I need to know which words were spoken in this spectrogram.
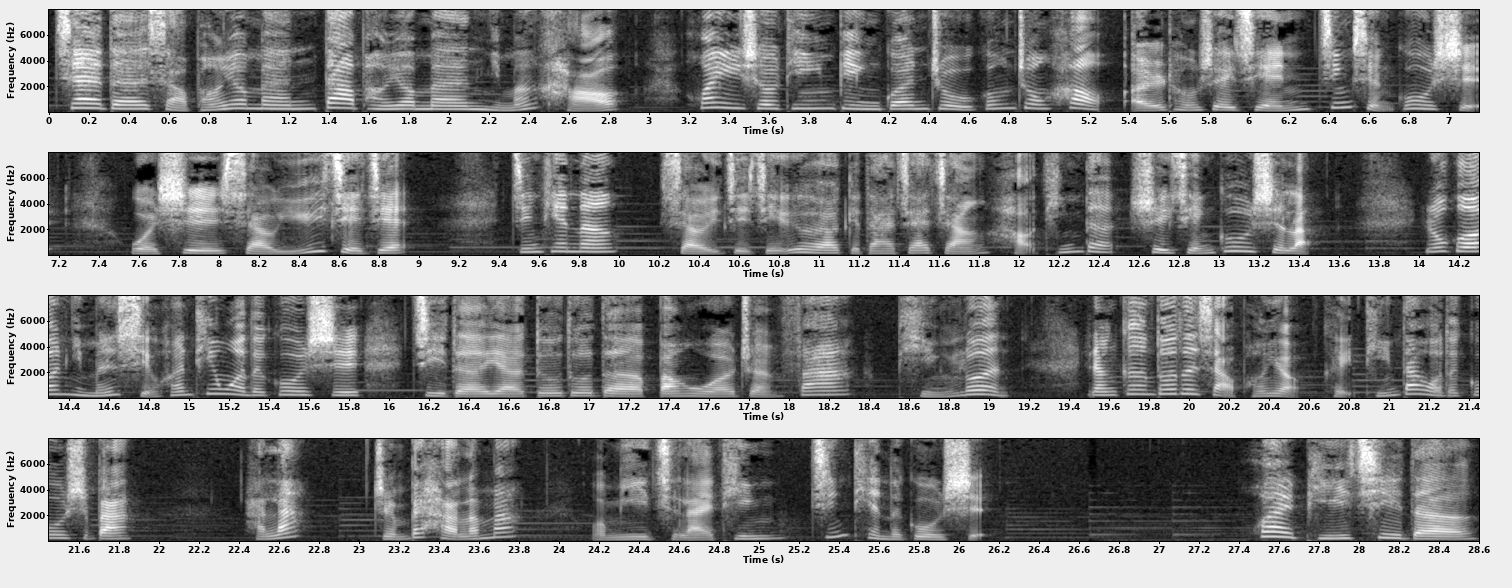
亲爱的小朋友们、大朋友们，你们好！欢迎收听并关注公众号“儿童睡前精选故事”，我是小鱼姐姐。今天呢，小鱼姐姐又要给大家讲好听的睡前故事了。如果你们喜欢听我的故事，记得要多多的帮我转发、评论，让更多的小朋友可以听到我的故事吧。好啦，准备好了吗？我们一起来听今天的故事。坏脾气的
